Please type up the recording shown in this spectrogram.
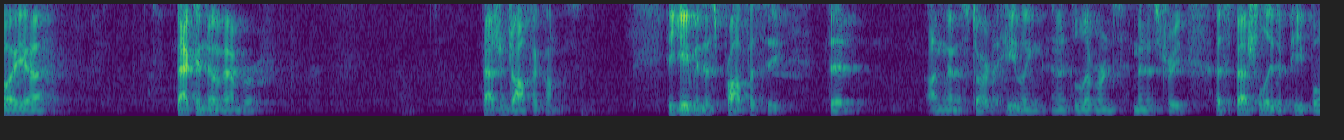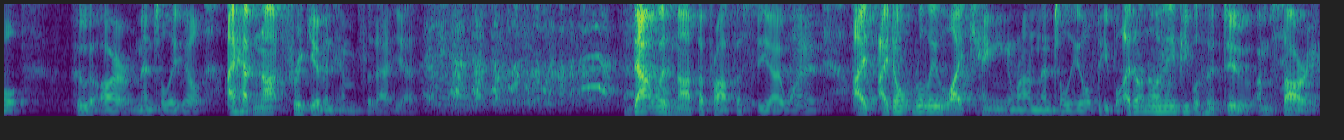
I, uh, back in November, Pastor Jaffa comes. He gave me this prophecy that I'm going to start a healing and a deliverance ministry, especially to people who are mentally ill. I have not forgiven him for that yet. that was not the prophecy I wanted. I, I don't really like hanging around mentally ill people. I don't know many people who do. I'm sorry.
